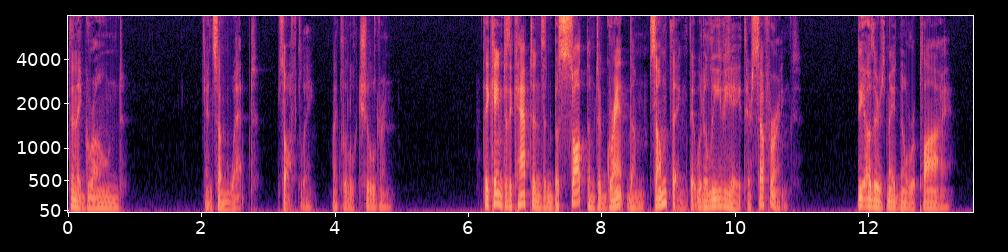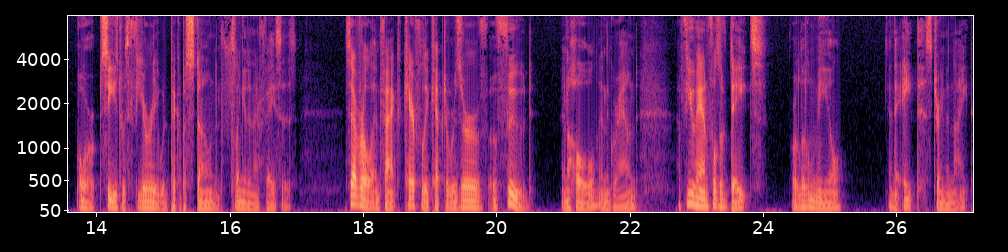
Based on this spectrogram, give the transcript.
Then they groaned, and some wept softly, like little children. They came to the captains and besought them to grant them something that would alleviate their sufferings. The others made no reply, or, seized with fury, would pick up a stone and fling it in their faces. Several, in fact, carefully kept a reserve of food in a hole in the ground, a few handfuls of dates or a little meal, and they ate this during the night,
